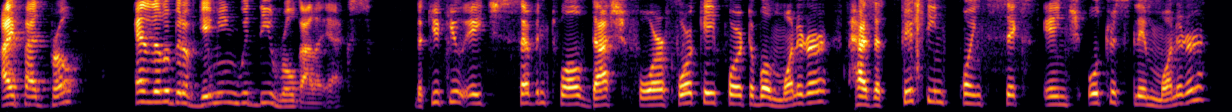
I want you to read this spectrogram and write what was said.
iPad Pro, and a little bit of gaming with the ROG Ally X. The QQH 712-4 4K portable monitor has a 15.6 inch ultra slim monitor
